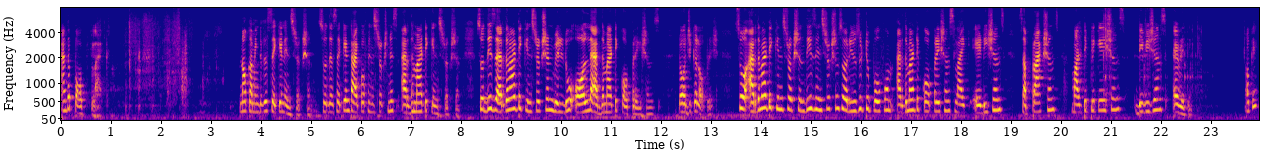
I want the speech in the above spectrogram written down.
and the pop flag. Now coming to the second instruction. So the second type of instruction is arithmetic instruction. So this arithmetic instruction will do all the arithmetic operations, logical operation. So arithmetic instruction, these instructions are used to perform arithmetic operations like additions, subtractions, multiplications, divisions, everything. Okay.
